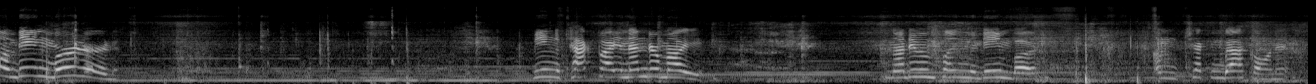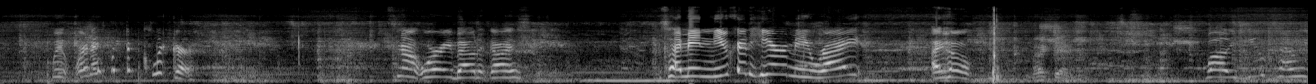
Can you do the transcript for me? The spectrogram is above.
I'm being murdered. Being attacked by an endermite. Not even playing the game, but I'm checking back on it. Wait, where'd I put the clicker? Let's not worry about it, guys. So, I mean, you could hear me, right? I hope. Okay. Well, you can,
